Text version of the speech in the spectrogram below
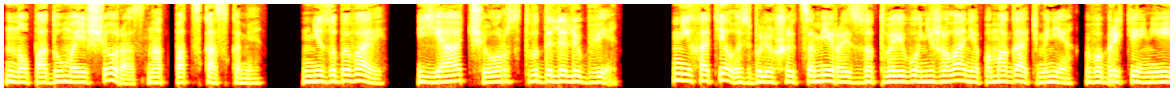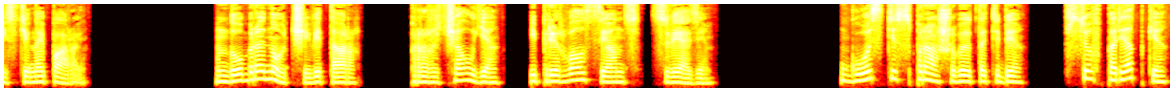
«Но подумай еще раз над подсказками. Не забывай, я черств для любви. Не хотелось бы лишиться мира из-за твоего нежелания помогать мне в обретении истинной пары. «Доброй ночи, Витар», — прорычал я и прервал сеанс связи. «Гости спрашивают о тебе. Все в порядке?»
